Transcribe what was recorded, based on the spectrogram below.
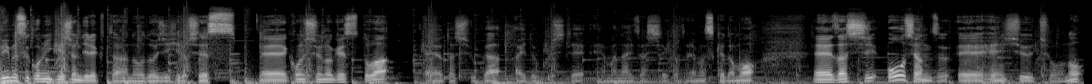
ビームスコミュニケーションディレクターの土井博です、えー、今週のゲストは、えー、私が愛読してやまない雑誌でございますけども、えー、雑誌オーシャンズ、えー、編集長の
